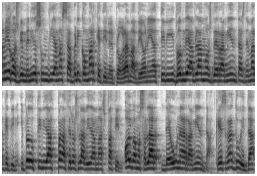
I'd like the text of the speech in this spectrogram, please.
amigos, bienvenidos un día más a Brico Marketing, el programa de ONEAD TV, donde hablamos de herramientas de marketing y productividad para haceros la vida más fácil. Hoy vamos a hablar de una herramienta que es gratuita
